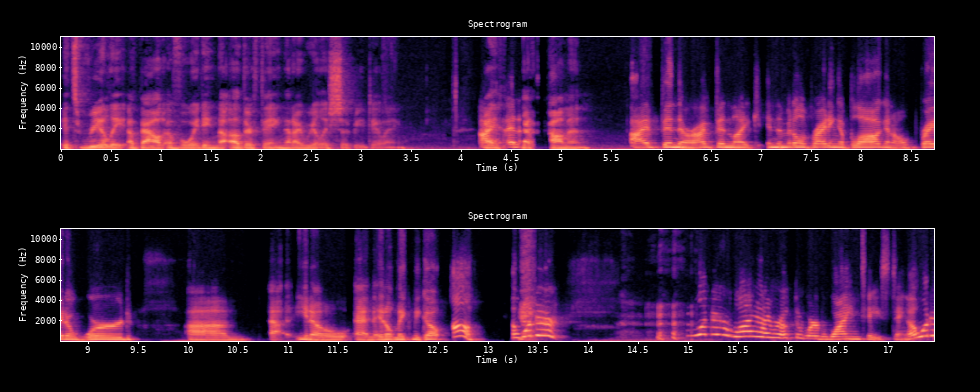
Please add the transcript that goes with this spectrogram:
it's really about avoiding the other thing that I really should be doing. I, I and that's common. I've been there. I've been like in the middle of writing a blog and I'll write a word, um, uh, you know, and it'll make me go, oh, I wonder. Why I wrote the word wine tasting. I wonder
